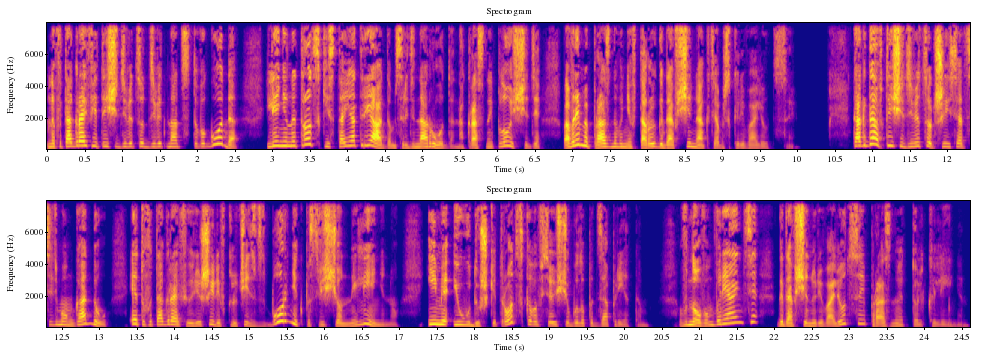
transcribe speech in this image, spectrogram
На фотографии 1919 года Ленин и Троцкий стоят рядом среди народа на Красной площади во время празднования второй годовщины Октябрьской революции. Когда в 1967 году эту фотографию решили включить в сборник, посвященный Ленину, имя Иудушки Троцкого все еще было под запретом. В новом варианте годовщину революции празднует только Ленин.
